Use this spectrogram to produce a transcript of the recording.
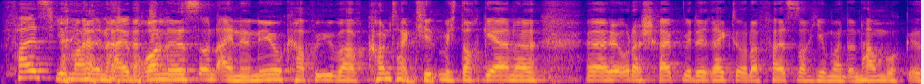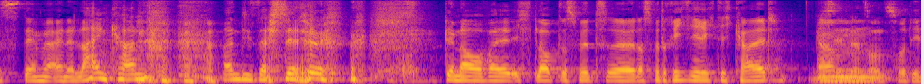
falls jemand in Heilbronn ist und eine Neokappe überhaupt, kontaktiert mich doch gerne äh, oder schreibt mir direkt oder falls noch jemand in Hamburg ist, der mir eine leihen kann an dieser Stelle. Genau, weil ich glaube, das wird äh, das wird richtig richtig kalt. Wie sind Ähm, denn sonst so die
